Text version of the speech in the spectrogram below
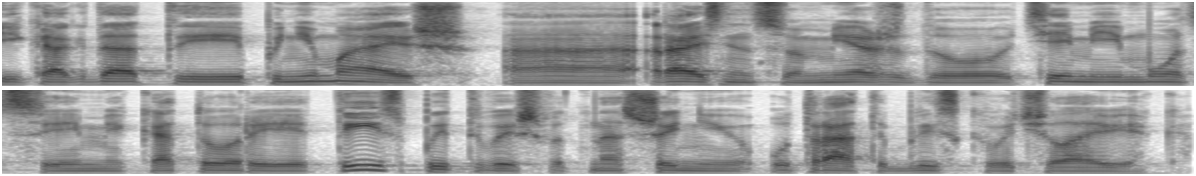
И когда ты понимаешь а, разницу между теми эмоциями, которые ты испытываешь в отношении утраты близкого человека,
